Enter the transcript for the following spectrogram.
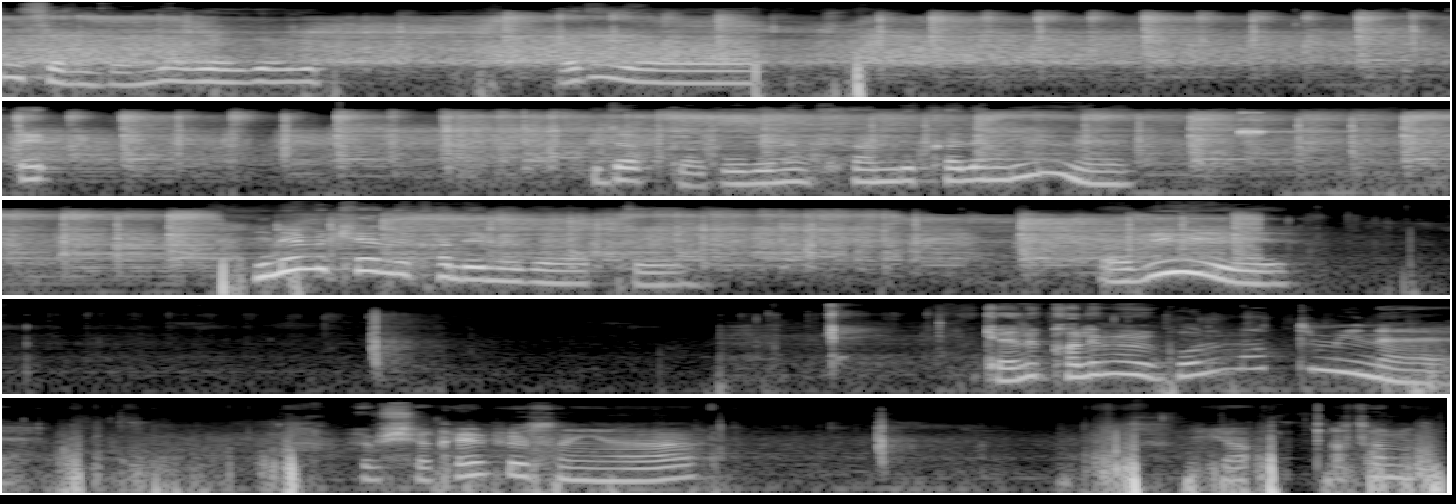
Şimdi sarılacağım. Gel gel gel gel. Hadi ya. E, bir dakika bu benim kendi kalem değil mi? Yine mi kendi kalemi gol attı? Abi. Kendi kaleme gol mü attım yine? Abi şaka yapıyorsun ya. Ya atamam.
